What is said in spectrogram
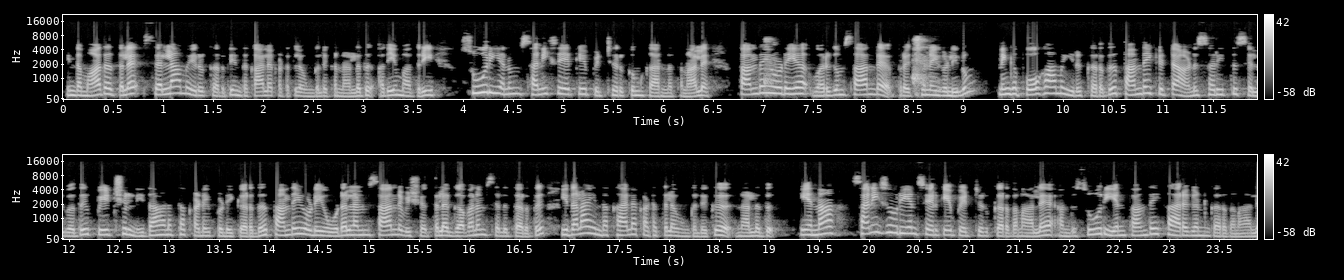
இந்த மாதத்துல செல்லாம இருக்கிறது இந்த காலகட்டத்துல உங்களுக்கு நல்லது. அதே மாதிரி சூரியனும் சனி சேர்க்கை பெற்றிருக்கும் காரணத்தினால தந்தையுடைய வர்க்கம் சார்ந்த பிரச்சனைகளிலும் நீங்க போகாம இருக்கிறது தந்தை கிட்ட அனுசரித்து செல்வது பேச்சில் நிதானத்தை கடைபிடிக்கிறது தந்தையுடைய உடல்நலம் சார்ந்த விஷயத்துல கவனம் செலுத்துறது இதெல்லாம் இந்த காலகட்டத்துல உங்களுக்கு நல்லது. ஏன்னா சனி சூரியன் சேர்க்கை பெற்றிருக்கிறதுனால அந்த சூரியன் தந்தை காரகன்கிறதுனால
